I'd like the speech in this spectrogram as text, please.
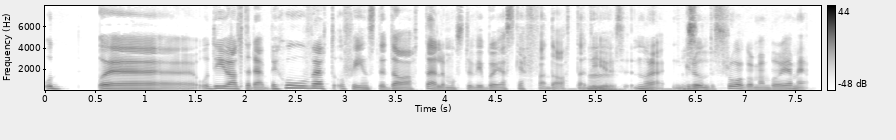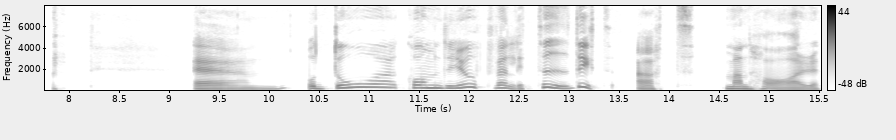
Och, eh, och det är ju alltid det där behovet och finns det data eller måste vi börja skaffa data? Det är mm. ju några Precis. grundfrågor man börjar med. Um, och då kom det ju upp väldigt tidigt att man har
